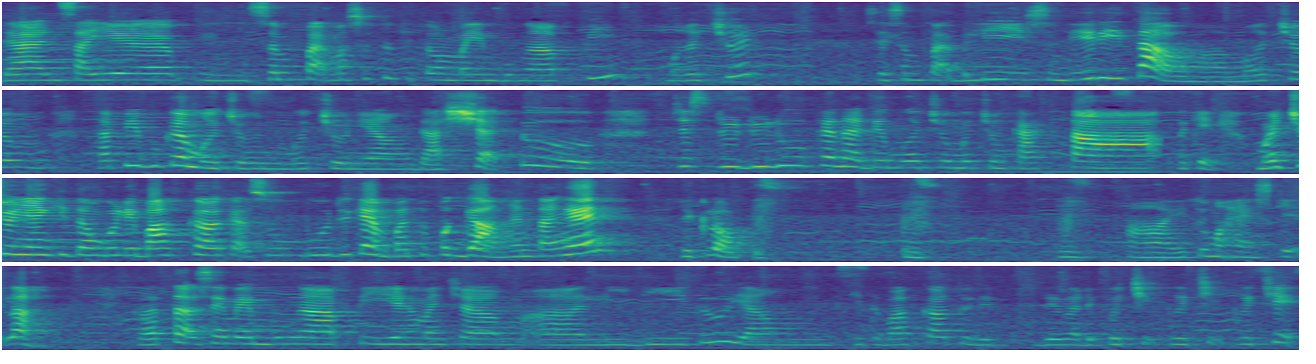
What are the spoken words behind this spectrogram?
dan saya mm, sempat masa tu kita main bunga api, mercun. Saya sempat beli sendiri tau ha, Mercun. Tapi bukan mercun mercun yang dahsyat tu. Just dulu-dulu kan ada mercun-mercun katak. Okay Mercun yang kita boleh bakar kat sumbu tu kan Lepas tu pegang dengan tangan Dia keluar puff, puff, puff. Ha, Itu mahal sikit lah. Kalau tak saya main bunga api yang macam uh, lidi tu Yang kita bakar tu Dia, dia ada percik-percik-percik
